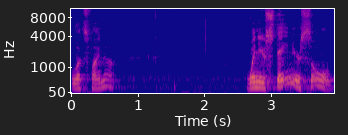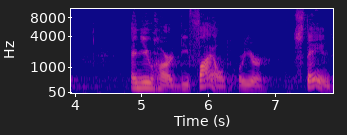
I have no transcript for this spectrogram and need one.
let's find out. When you stain your soul and you are defiled or you're stained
